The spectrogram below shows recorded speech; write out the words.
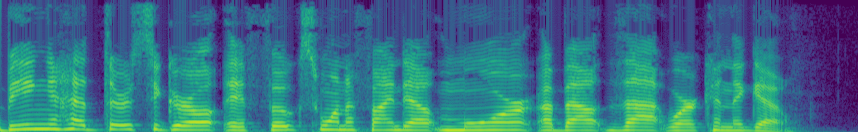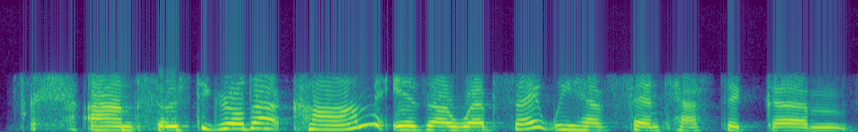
being a head thirsty girl, if folks want to find out more about that, where can they go? Um, ThirstyGirl.com is our website. We have fantastic, um,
